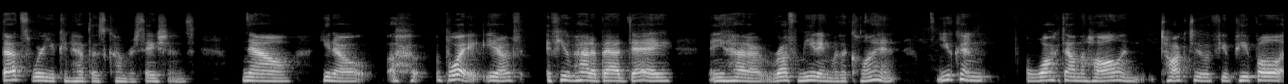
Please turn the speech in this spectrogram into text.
That's where you can have those conversations. Now, you know, boy, you know, if, if you've had a bad day and you had a rough meeting with a client, you can walk down the hall and talk to a few people,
